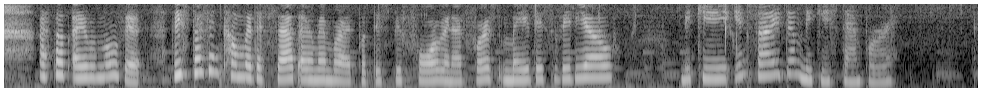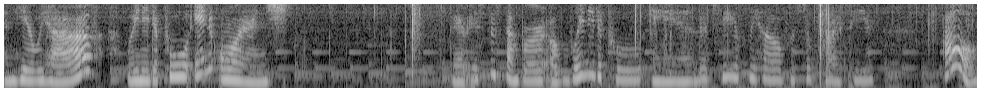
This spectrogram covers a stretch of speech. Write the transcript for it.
I thought I removed it. This doesn't come with a set. I remember I put this before when I first made this video. Mickey inside the Mickey stamper. And here we have Winnie the Pooh in orange. There is the stamper of Winnie the Pooh and let's see if we have a surprise here. Oh,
